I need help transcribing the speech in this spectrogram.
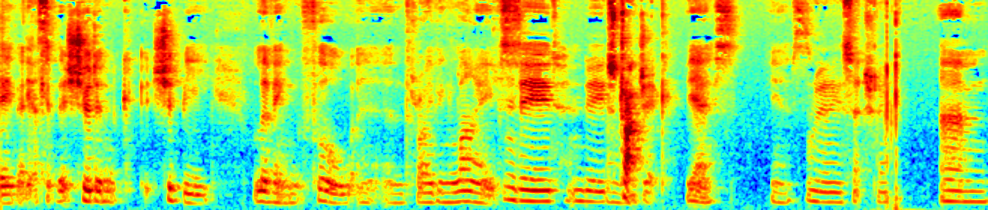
say, that, yes. that should and should be living full and, thriving lives. Indeed, indeed. It's tragic, Yes, yes. really, essentially. Um,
